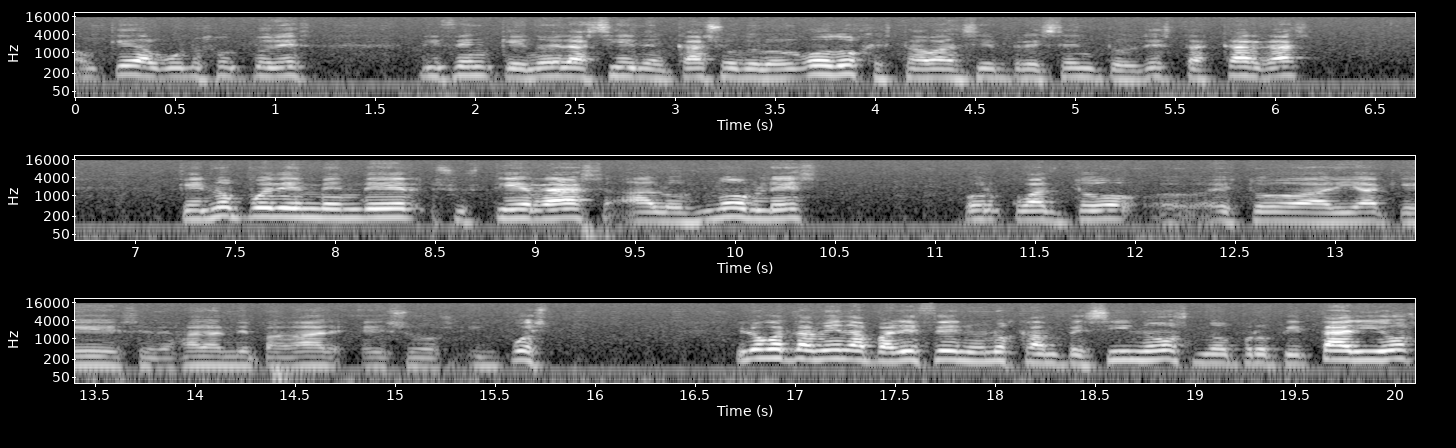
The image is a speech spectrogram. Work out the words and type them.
aunque algunos autores dicen que no era así en el caso de los godos, que estaban siempre exentos de estas cargas, que no pueden vender sus tierras a los nobles por cuanto eh, esto haría que se dejaran de pagar esos impuestos. Y luego también aparecen unos campesinos no propietarios,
